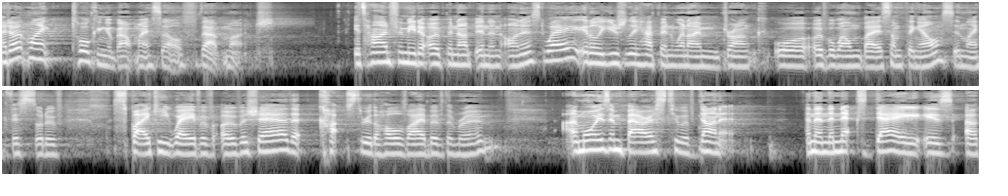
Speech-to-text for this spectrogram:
I don't like talking about myself that much. It's hard for me to open up in an honest way. It'll usually happen when I'm drunk or overwhelmed by something else in like this sort of spiky wave of overshare that cuts through the whole vibe of the room. I'm always embarrassed to have done it. And then the next day is a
